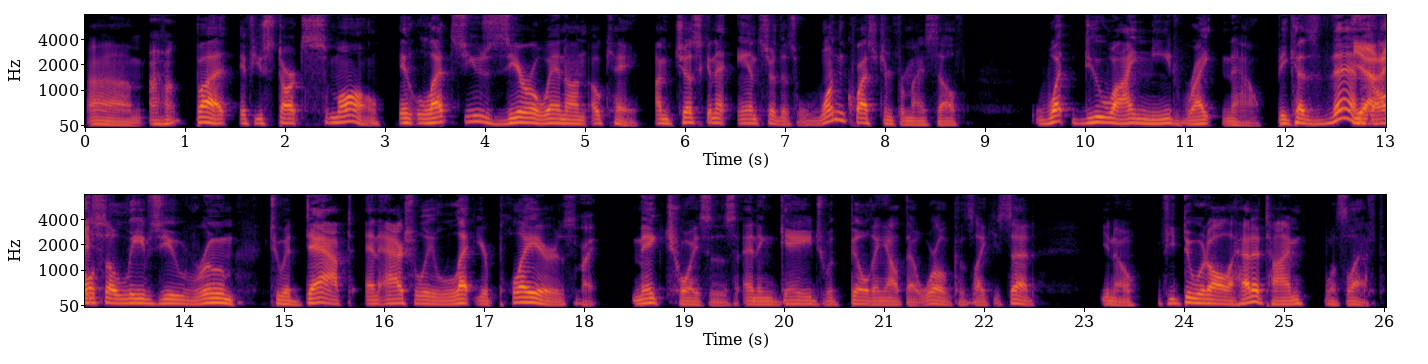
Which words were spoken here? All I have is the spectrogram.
Um, uh-huh. but if you start small, it lets you zero in on okay, I'm just going to answer this one question for myself. What do I need right now? Because then Yeah, it I- also leaves you room to adapt and actually let your players Right. Make choices and engage with building out that world. Because, like you said, you know, if you do it all ahead of time, what's left?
